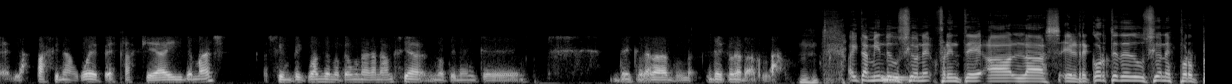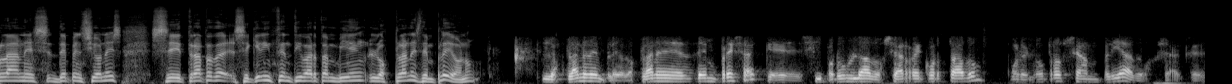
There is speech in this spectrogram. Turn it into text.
en las páginas web, estas que hay y demás, siempre y cuando no tengan una ganancia, no tienen que, declararla. declararla. Hay también deducciones frente a las el recorte de deducciones por planes de pensiones. Se trata de, se quiere incentivar también los planes de empleo, ¿no? Los planes de empleo, los planes de empresa que si por un lado se ha recortado, por el otro se ha ampliado, o sea, que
